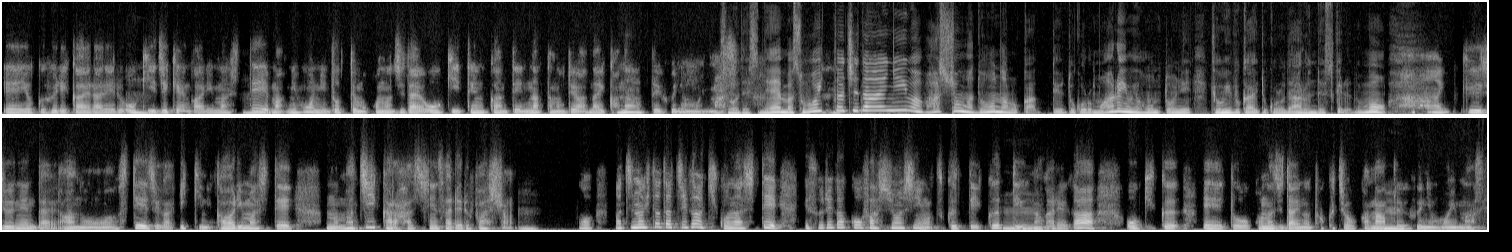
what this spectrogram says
えーよく振り返られる大きい事件がありまして、うん。まあ、日本にとってもこの時代大きい転換点になったのではないかなというふうに思います。そうですね、まあ、そういった時代にはファッションはどうなのかっていうところもある意味本当に興味深いところであるんですけれども、はい、90年代あのステージが一気に変わりましてあの街から発信されるファッション。うんを街の人たちが着こなしてでそれがこうファッションシーンを作っていくっていううん流れが大きく、えー、とこの時代の特徴かなというふうに思います。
